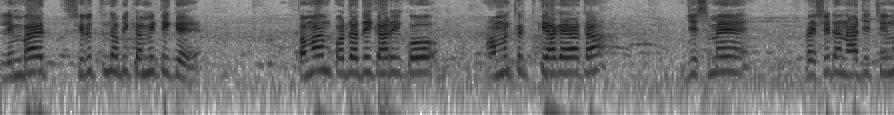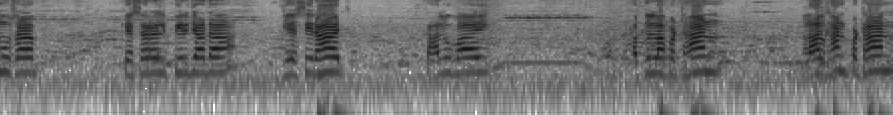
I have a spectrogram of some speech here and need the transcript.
लिम्बायत सिरुत नबी कमेटी के तमाम पदाधिकारी को आमंत्रित किया गया था जिसमें प्रेसिडेंट हाजी चीनू साहब केसर अली पीरजादा जेसी राज कालू भाई अब्दुल्ला पठान लाल खान पठान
